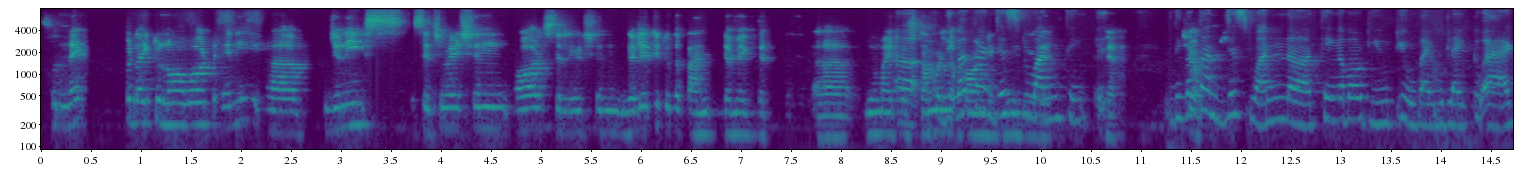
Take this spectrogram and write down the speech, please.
so next, would like to know about any uh, unique situation or solution related to the pandemic that uh, you might have uh, stumbled uh, upon. Just one thing. Yeah. Divakan, sure. just one uh, thing about YouTube I would like to add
